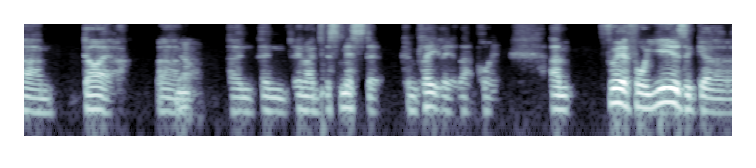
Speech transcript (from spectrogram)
um, dire, um, yeah. and and and I dismissed it completely at that point. Um, three or four years ago,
